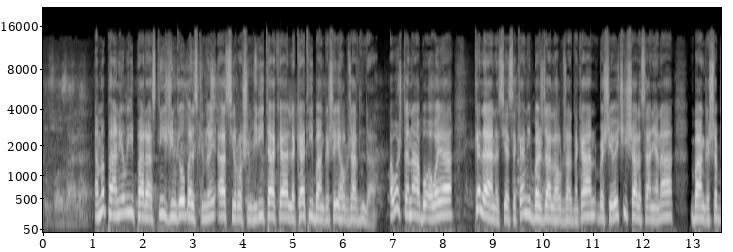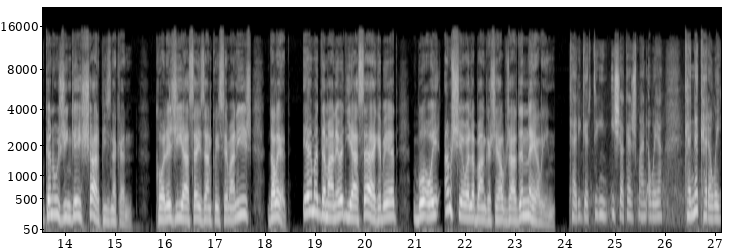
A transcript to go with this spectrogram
دڵسۆزانە. ئەمە پانێڵی پاراستنی ژینگە و بەرزکردنەوەی ئاستی ڕۆشنبیری تاکە لە کاتی بانگەشەی هەڵبژاردندا، ئەوەش تەنها بۆ ئەوەیە کە لایەنە سیاسیەکانی بەشدار لە هەڵبژاردنەکان بە شێوەیەکی شارەسانیانە بانگەشە بکەن و ژینگەی شار پیس نەکەن. کۆلێژی یاسای زانکۆی سلێمانیش دەڵێت، ئێمە دەمانەوێت یاسایەک بێت بۆ ئەوەی ئەم شێوە لە بانگەشەی هەڵبژاردن نەهێڵین. کاریگەرترین ئیشەکەشمان ئەوەیە کە نەک هەر ئەوەی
